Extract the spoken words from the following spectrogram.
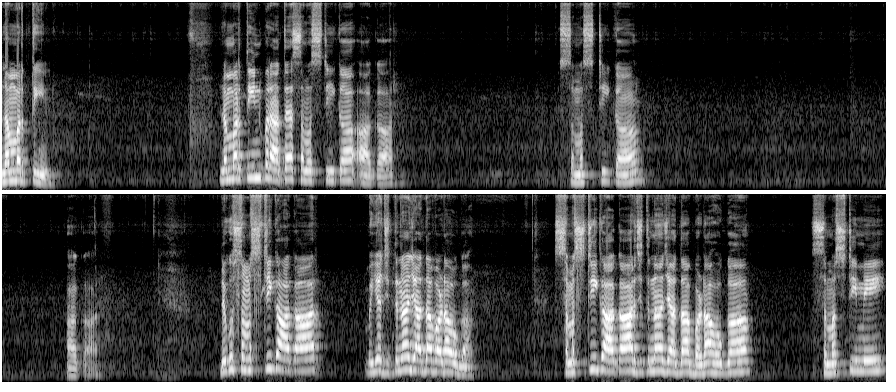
नंबर तीन। नंबर तीन पर आता है समष्टि का आकार। समष्टि का आकार। देखो, समष्टि का आकार भैया जितना ज़्यादा बड़ा होगा, समष्टि का आकार जितना ज़्यादा बड़ा होगा, समष्टि में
